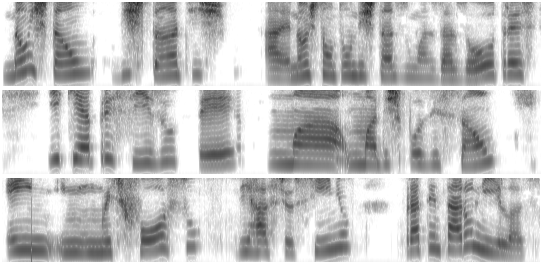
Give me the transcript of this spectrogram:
não estão distantes, ah, não estão tão distantes umas das outras e que é preciso ter uma, uma disposição em, em um esforço de raciocínio para tentar uni-las.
